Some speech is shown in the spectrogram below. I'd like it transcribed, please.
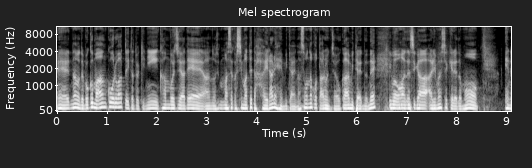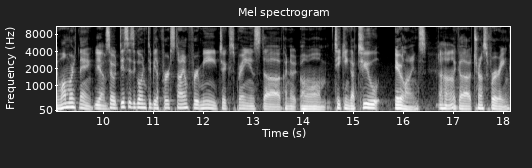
えーなので僕もアンコールワット行った時にカンボジアで、あの、まさか閉まってて入られへんみたいな、そんなことあるんちゃうかみたいなね、今お話がありましたけれども、And one more thing. Yeah. So this is going to be the first time for me to experience the kind of um, taking a two airlines, Uh-huh. like uh, transferring.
